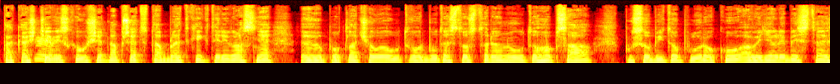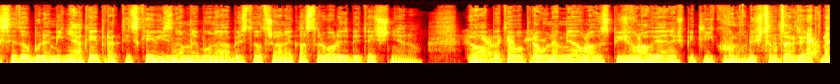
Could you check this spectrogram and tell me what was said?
tak ještě hmm. vyzkoušet napřed tabletky, které vlastně e, potlačují tvorbu testosteronu toho psa, působí to půl roku a věděli byste, jestli to bude mít nějaký praktický význam nebo ne, abyste to třeba nekastrovali zbytečně. No. Jo, jo aby to dobře. opravdu neměl hlav, spíš v hlavě než pitlíku, no, když to tak řeknu.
